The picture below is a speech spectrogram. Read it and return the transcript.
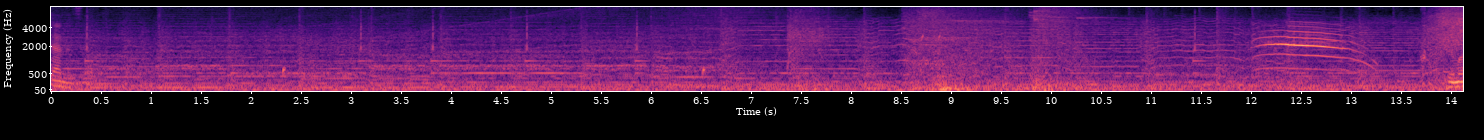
な逃がさぬぞすま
